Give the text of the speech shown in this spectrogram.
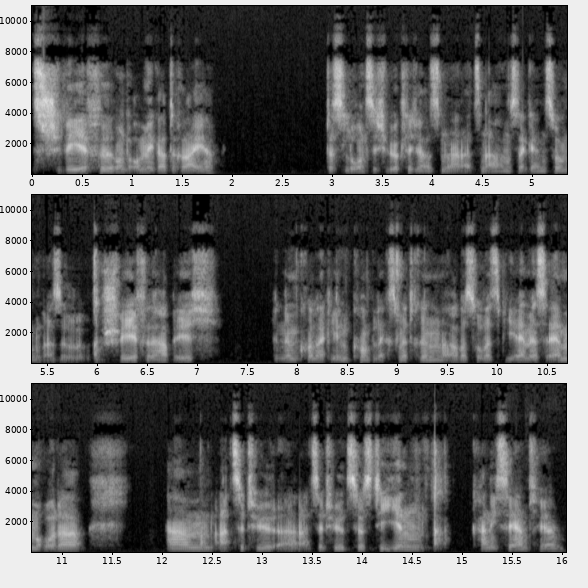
ist Schwefel und Omega-3. Das lohnt sich wirklich als, als Nahrungsergänzung. Also Schwefel habe ich in einem Kollagenkomplex mit drin, aber sowas wie MSM oder ähm, Acetyl, äh, Acetylcystein kann ich sehr empfehlen.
